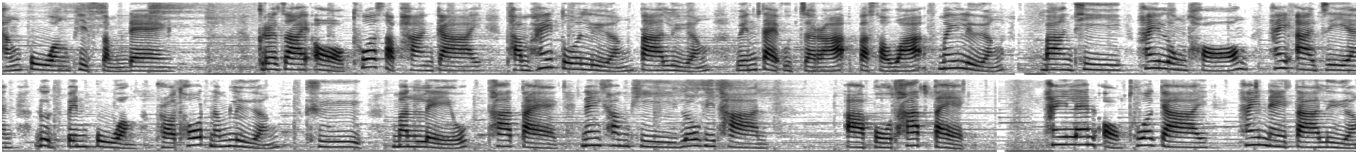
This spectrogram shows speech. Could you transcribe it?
ทั้งปวงผิดสำแดง กระจายออกทั่วสัพพางกายทำให้ตัวเหลือง ตาเหลือง เว้นแต่อุจจาระ ปัสสาวะไม่เหลือง บางทีให้ลงท้อง ให้อาเจียน ดุดเป็นป่วง เพราะโทษน้ำเหลือง คือ มันเหลวท่าแตก ในคัมภีโลกนิทาน อาโปธาตุแตก ให้แล่นออกทั่วกาย ให้ในตาเหลือง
